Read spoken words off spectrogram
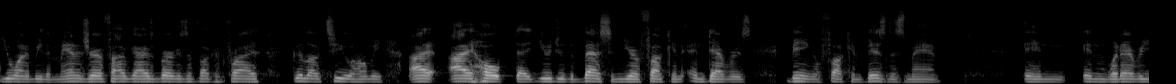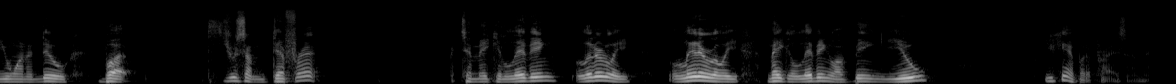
You want to be the manager at Five Guys Burgers and fucking Fries, good luck to you, homie. I I hope that you do the best in your fucking endeavors being a fucking businessman in in whatever you want to do, but to do something different to make a living, literally, literally make a living off being you, you can't put a price on that.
